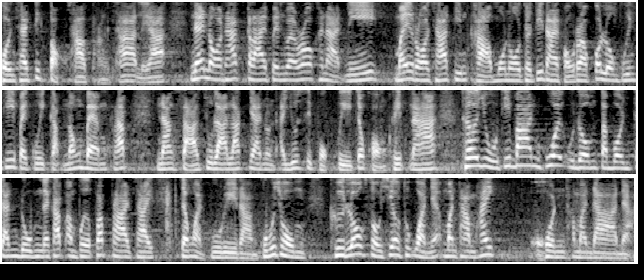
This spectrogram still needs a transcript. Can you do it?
คนใช้ทิกตอกชาวต่างชาติเลยฮะแน่นอนฮะกลายเป็นไวรัลขนาดนี้ ไม่รอช้าทีมข่าวโมโนเทอร์ที่นายของเราก็ลงพื้นที่ไปคุยกับน้องแบมครับ นางสาวจุฬาลักษณ์ยานนท์อายุ 16 ปีเจ้าของคลิปนะฮะเธออยู่ที่บ้านห้วยอุดมตำบลจันดุมนะครับอำเภอพระพราชัยจังหวัดบุรีรัมย์คุณผู้ชม คือโลกโซเชียลทุกวันเนี้ยมันทำให้ คนธรรมดาเนี่ย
